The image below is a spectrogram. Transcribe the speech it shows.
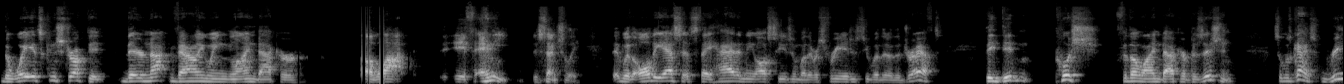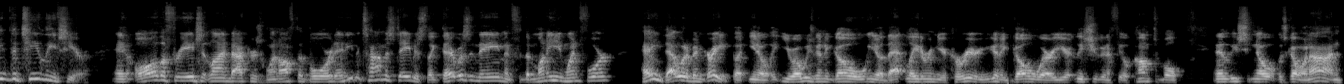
The way it's constructed, they're not valuing linebacker a lot, if any, essentially. With all the assets they had in the offseason, whether it was free agency, whether the draft, they didn't push for the linebacker position. So guys, read the tea leaves here. And all the free agent linebackers went off the board. And even Thomas Davis, like there was a name, and for the money he went for, hey, that would have been great. But you know, you're always going to go, you know, that later in your career, you're going to go where you're at least you're going to feel comfortable and at least you know what was going on.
